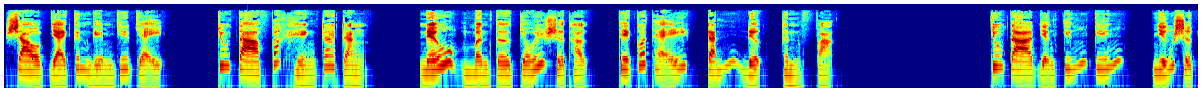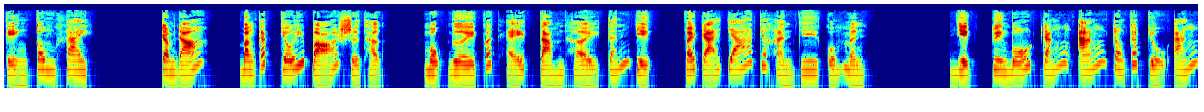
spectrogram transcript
Sau vài kinh nghiệm như vậy, chúng ta phát hiện ra rằng nếu mình từ chối sự thật thì có thể tránh được hình phạt. Chúng ta vẫn chứng kiến những sự kiện công khai. Trong đó, Bằng cách chối bỏ sự thật, một người có thể tạm thời tránh việc phải trả giá cho hành vi của mình. Việc tuyên bố trắng án trong các vụ án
